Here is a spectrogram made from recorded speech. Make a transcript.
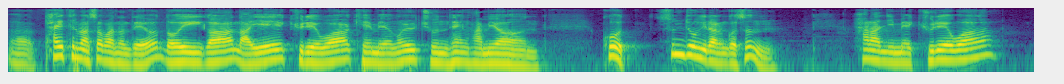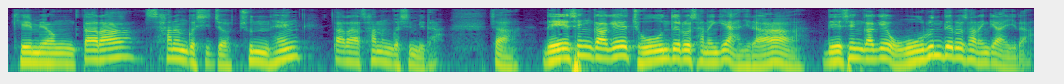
어, 타이틀만 써봤는데요. 너희가 나의 규례와 계명을 준행하면 곧 순종이라는 것은 하나님의 규례와 계명 따라 사는 것이죠. 준행 따라 사는 것입니다. 자, 내 생각에 좋은 대로 사는 게 아니라 내 생각에 옳은 대로 사는 게 아니라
